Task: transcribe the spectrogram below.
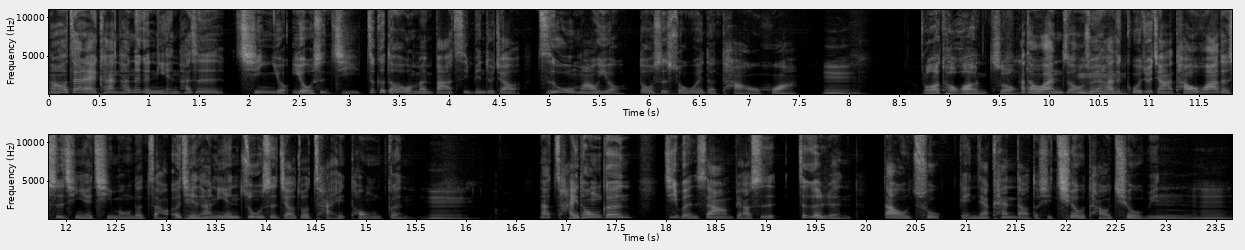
然后再来看他那个年，他是辛酉，酉是鸡，这个都我们八字里面就叫子午卯酉，都是所谓的桃花。嗯，哦，他桃花很重哦，他桃花很重，所以他的嗯。我就讲桃花的事情也启蒙的早，而且他嗯。年柱是叫做财通根。嗯。那财通根基本上表示这个人到处给人家看到都是秋桃秋名、嗯，嗯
